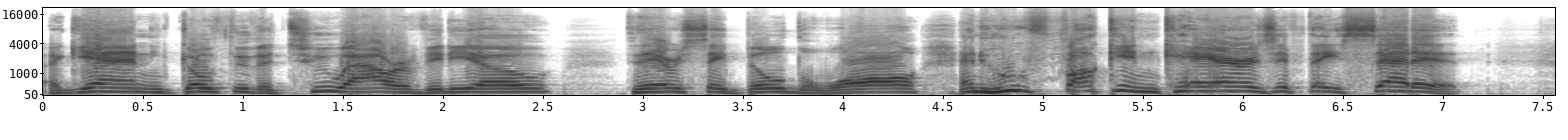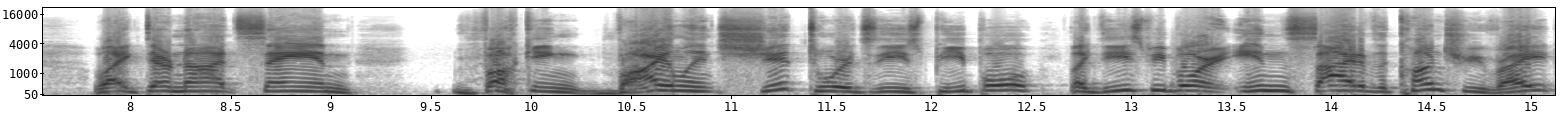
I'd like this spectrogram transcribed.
Again, go through the two hour video. Did they ever say build the wall? And who fucking cares if they said it? Like, they're not saying, fucking violent shit towards these people. Like these people are inside of the country, right?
